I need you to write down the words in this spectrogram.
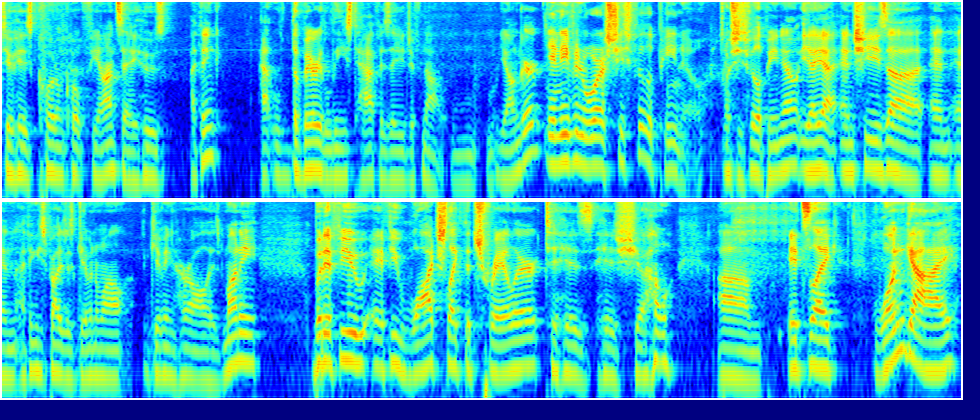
to his quote unquote fiance who's I think at the very least half his age if not younger. and even worse, she's Filipino. Oh, she's Filipino. Yeah, yeah, and she's uh, and and I think he's probably just giving him all, giving her all his money. But if you if you watch like the trailer to his his show, um, it's like one guy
